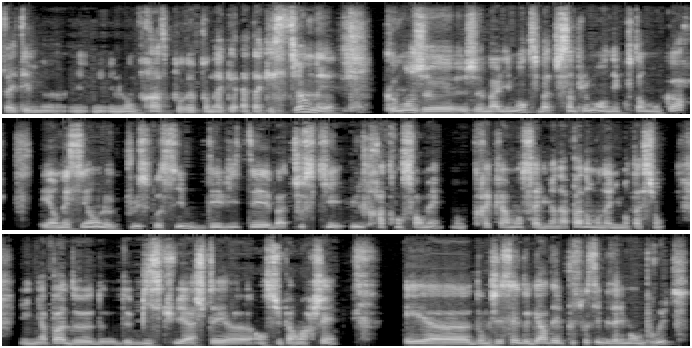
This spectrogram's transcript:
ça a été une, longue phrase pour répondre à, ta question, mais comment je, m'alimente? Bah, Tout simplement en écoutant mon corps et en essayant le plus possible d'éviter bah, tout ce qui est ultra transformé. Donc très clairement, ça, il n'y en a pas dans mon alimentation. Il n'y a pas de, biscuits achetés euh, en supermarché. Et euh, donc j'essaie de garder le plus possible des aliments bruts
